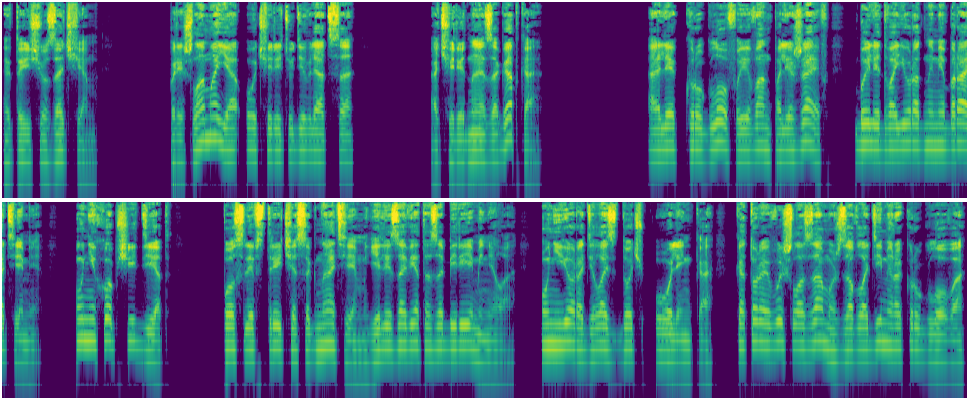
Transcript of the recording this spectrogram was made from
Это еще зачем? Пришла моя очередь удивляться. Очередная загадка? Олег Круглов и Иван Полежаев были двоюродными братьями. У них общий дед. После встречи с Игнатием Елизавета забеременела. У нее родилась дочь Оленька, которая вышла замуж за Владимира Круглова.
